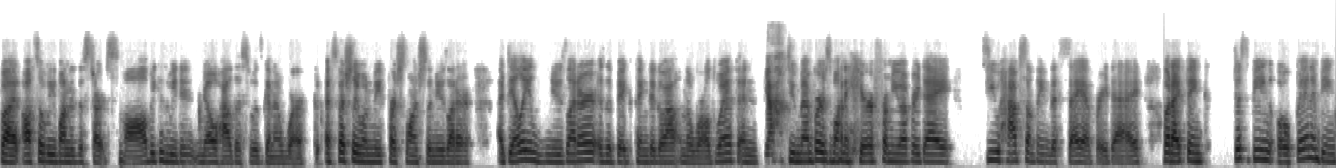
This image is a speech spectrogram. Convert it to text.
but also we wanted to start small because we didn't know how this was going to work especially when we first launched the newsletter a daily newsletter is a big thing to go out in the world with and yeah. do members want to hear from you every day do you have something to say every day but i think just being open and being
